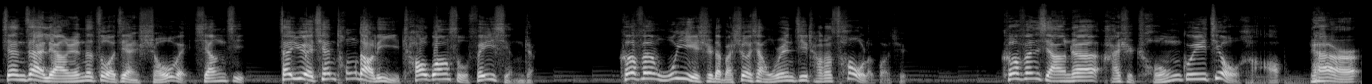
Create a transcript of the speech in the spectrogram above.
现在两人的坐舰首尾相继，在跃迁通道里以超光速飞行着。科芬无意识地把摄像无人机朝他凑了过去。科芬想着还是重归旧好，然而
